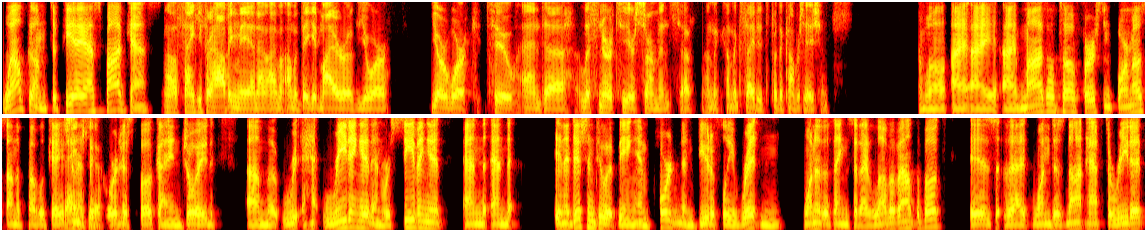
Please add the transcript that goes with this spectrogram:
welcome to PAS Podcast. Oh, thank you for having me. And I'm, I'm a big admirer of your your work too and uh, a listener to your sermons. So I'm, I'm excited for the conversation. Well, I, I, I Mazel Tov first and foremost on the publication. Thank it's you. a gorgeous book. I enjoyed um, re- reading it and receiving it. And, and in addition to it being important and beautifully written, one of the things that I love about the book is that one does not have to read it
